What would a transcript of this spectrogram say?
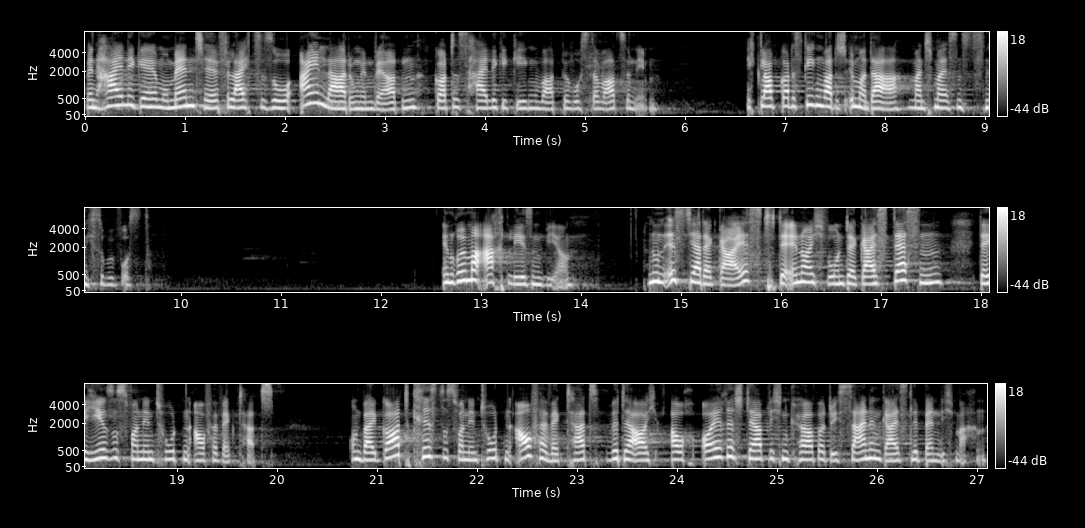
wenn heilige Momente vielleicht zu so Einladungen werden, Gottes heilige Gegenwart bewusster wahrzunehmen. Ich glaube, Gottes Gegenwart ist immer da, manchmal ist uns das nicht so bewusst. In Römer 8 lesen wir, nun ist ja der Geist, der in euch wohnt, der Geist dessen, der Jesus von den Toten auferweckt hat. Und weil Gott Christus von den Toten auferweckt hat, wird er euch auch eure sterblichen Körper durch seinen Geist lebendig machen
